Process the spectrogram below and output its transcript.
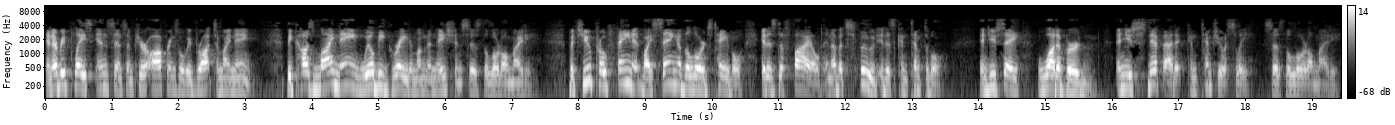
In every place incense and pure offerings will be brought to my name. Because my name will be great among the nations, says the Lord Almighty. But you profane it by saying of the Lord's table, it is defiled, and of its food it is contemptible. And you say, what a burden. And you sniff at it contemptuously, says the Lord Almighty.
